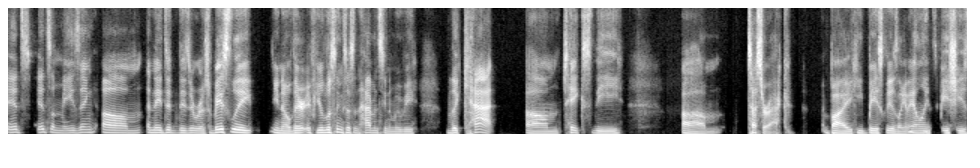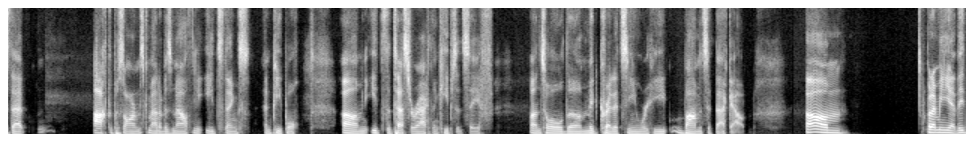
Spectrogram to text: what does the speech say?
it's it's amazing. Um, and they did they did so basically, you know, there if you're listening to this and haven't seen the movie, the cat um takes the um tesseract by he basically is like an Mm-hmm. alien species that octopus arms come out of his mouth and he eats things and people. Um, he eats the tesseract and keeps it safe until the mid credit scene where he vomits it back out. Um, but I mean, yeah, they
